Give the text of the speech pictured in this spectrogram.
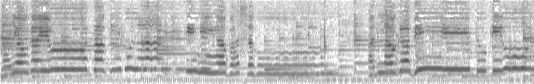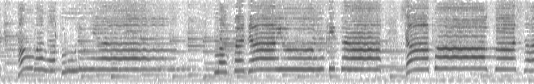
ayaw gayud pagibulan kini nga basahon. Adlaw gabi magpadayon kita sa pagbasa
